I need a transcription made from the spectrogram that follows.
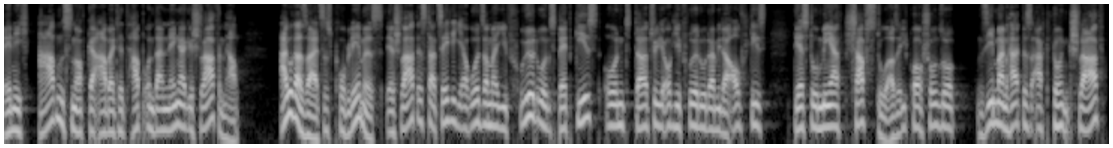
wenn ich abends noch gearbeitet habe und dann länger geschlafen habe. Andererseits, das Problem ist, der Schlaf ist tatsächlich erholsamer, je früher du ins Bett gehst und natürlich auch je früher du dann wieder aufstehst, desto mehr schaffst du. Also ich brauche schon so siebeneinhalb bis acht Stunden Schlaf.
